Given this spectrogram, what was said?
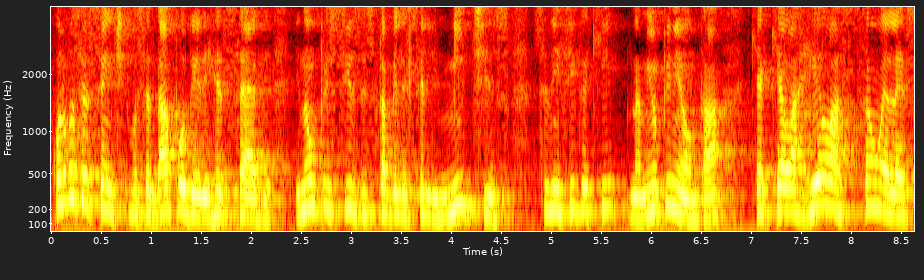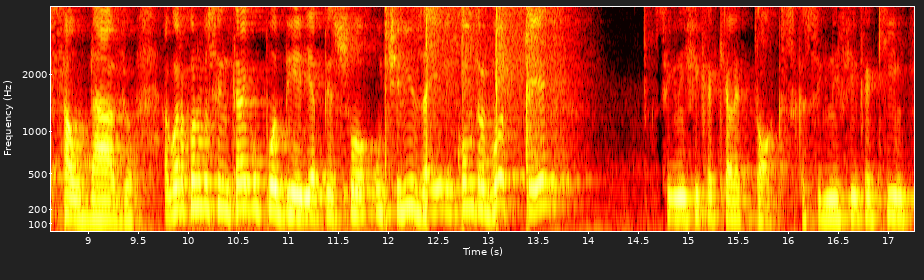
Quando você sente que você dá poder e recebe e não precisa estabelecer limites, significa que, na minha opinião, tá? Que aquela relação ela é saudável. Agora, quando você entrega o poder e a pessoa utiliza ele contra você, significa que ela é tóxica, significa que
